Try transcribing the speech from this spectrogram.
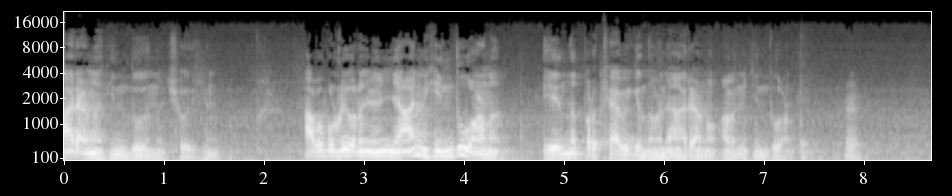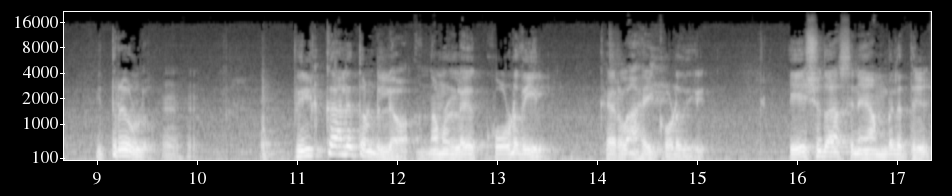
ആരാണ് ഹിന്ദു എന്ന് ചോദിക്കുന്നു. അപ്പോൾ പുള്ളി പറഞ്ഞു ഞാൻ ഹിന്ദുവാണ് എന്ന് പ്രഖ്യാപിക്കുന്നവൻ ആരാണോ അവൻ ഹിന്ദുവാണ്. ഇത്രയേ ഉള്ളൂ. പിൽക്കാലത്തുണ്ടല്ലോ നമ്മളുടെ കോടതിയിൽ കേരള ഹൈക്കോടതിയിൽ. യേശുദാസിനെ അമ്പലത്തിൽ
